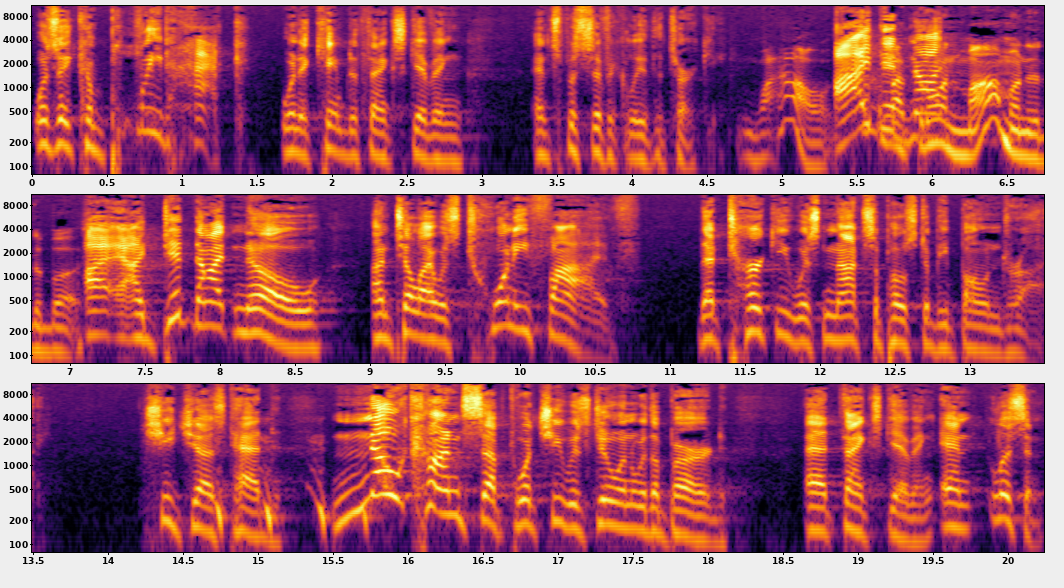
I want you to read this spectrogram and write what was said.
was a complete hack when it came to Thanksgiving and specifically the turkey. Wow. I Talk did not- throwing mom under the bus. I, I did not know until I was 25 that turkey was not supposed to be bone dry. She just had no concept what she was doing with a bird at Thanksgiving. And listen,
